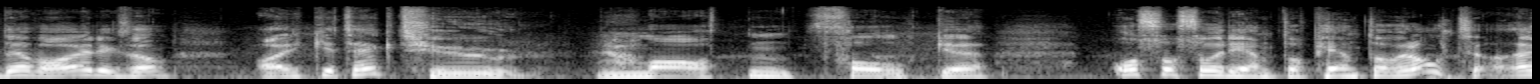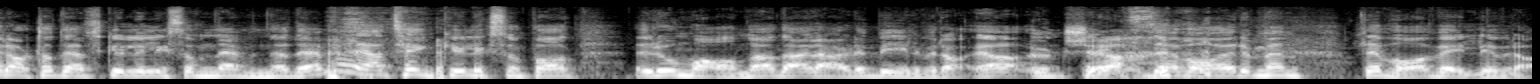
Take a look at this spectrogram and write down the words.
det var liksom arkitektur, maten, folket. Og så så rent og pent overalt. Det er Rart at jeg skulle liksom nevne det, men jeg tenker liksom på at Romania, der er det bilvrak Ja, unnskyld, Ja. det var, men det var veldig bra.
